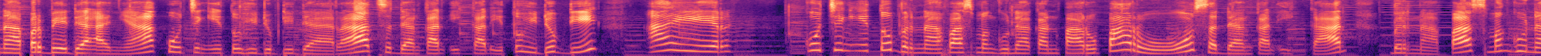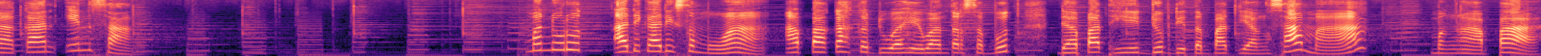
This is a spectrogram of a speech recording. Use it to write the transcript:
Nah perbedaannya kucing itu hidup di darat sedangkan ikan itu hidup di air. Kucing itu bernafas menggunakan paru-paru, sedangkan ikan bernapas menggunakan insang. Menurut adik-adik semua, apakah kedua hewan tersebut dapat hidup di tempat yang sama? Mengapa?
